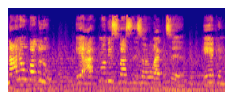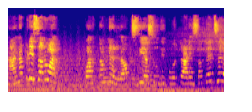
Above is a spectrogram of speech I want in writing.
નાનું પગલું એ આત્મવિશ્વાસની શરૂઆત છે. એક નાનકડી શરૂઆત પણ તમને લક્ષ્ય સુધી પહોંચાડી શકે છે.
